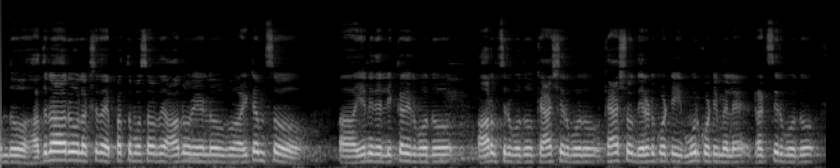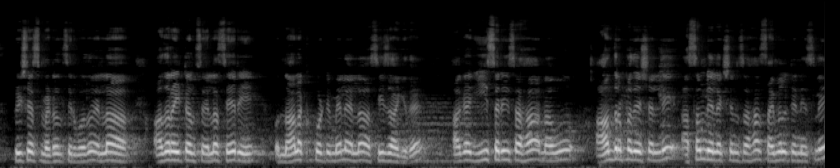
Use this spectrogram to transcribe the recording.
ಒಂದು ಹದಿನಾರು ಲಕ್ಷದ ಎಪ್ಪತ್ತೊಂಬತ್ತು ಸಾವಿರದ ಆರುನೂರ ಏಳು ಐಟಮ್ಸು ಏನಿದೆ ಲಿಕ್ಕರ್ ಇರ್ಬೋದು ಆರ್ಮ್ಸ್ ಇರ್ಬೋದು ಕ್ಯಾಶ್ ಇರ್ಬೋದು ಕ್ಯಾಶ್ ಒಂದು ಎರಡು ಕೋಟಿ, ಮೂರು ಕೋಟಿ ಮೇಲೆ ಡ್ರಗ್ಸ್ ಇರ್ಬೋದು ಪ್ರೀಷಿಯಸ್ ಮೆಡಲ್ಸ್ ಇರ್ಬೋದು, ಎಲ್ಲ ಅದರ್ ಐಟಮ್ಸ್ ಎಲ್ಲ ಸೇರಿ ಒಂದು ನಾಲ್ಕು ಕೋಟಿ ಮೇಲೆ ಎಲ್ಲ ಸೀಸ್ ಆಗಿದೆ. ಹಾಗಾಗಿ ಈ ಸರಿ ಸಹ ನಾವು ಆಂಧ್ರ ಪ್ರದೇಶಲ್ಲಿ ಅಸೆಂಬ್ಲಿ ಎಲೆಕ್ಷನ್ ಸಹ ಸೈಮಲ್ಟೇನಿಯಸ್ಲಿ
